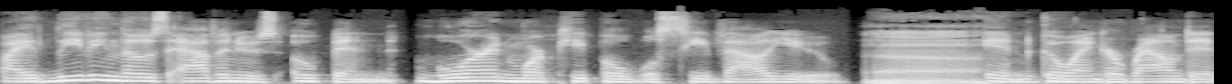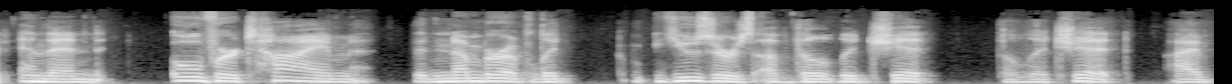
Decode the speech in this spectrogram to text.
by leaving those avenues open, more and more people will see value Ah. in going around it. And then over time the number of le- users of the legit the legit I-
